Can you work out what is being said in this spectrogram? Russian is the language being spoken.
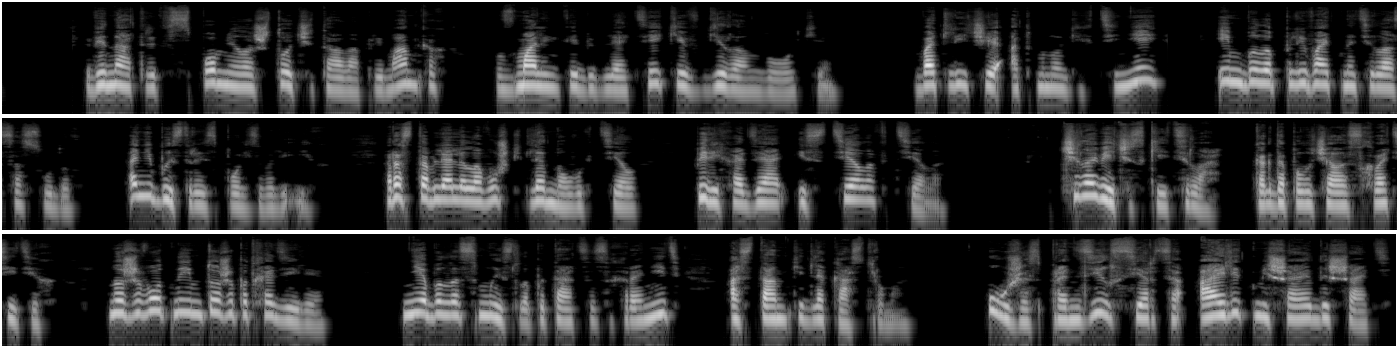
Винатрикс вспомнила, что читала о приманках в маленькой библиотеке в Гиланлоке. В отличие от многих теней, им было плевать на тела сосудов. Они быстро использовали их, расставляли ловушки для новых тел, переходя из тела в тело. Человеческие тела, когда получалось схватить их, но животные им тоже подходили. Не было смысла пытаться сохранить останки для Каструма. Ужас пронзил сердце Айлит, мешая дышать.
